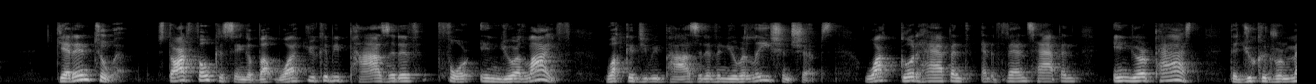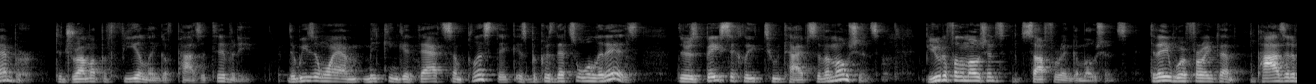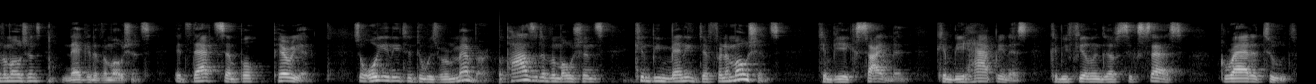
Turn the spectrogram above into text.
Get into it. Start focusing about what you could be positive for in your life. What could you be positive in your relationships? What good happened and events happened in your past that you could remember to drum up a feeling of positivity? The reason why I'm making it that simplistic is because that's all it is there's basically two types of emotions beautiful emotions, suffering emotions. Today we're referring to them positive emotions, negative emotions. It's that simple, period. So all you need to do is remember the positive emotions can be many different emotions. It can be excitement, can be happiness, can be feeling of success, gratitude.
